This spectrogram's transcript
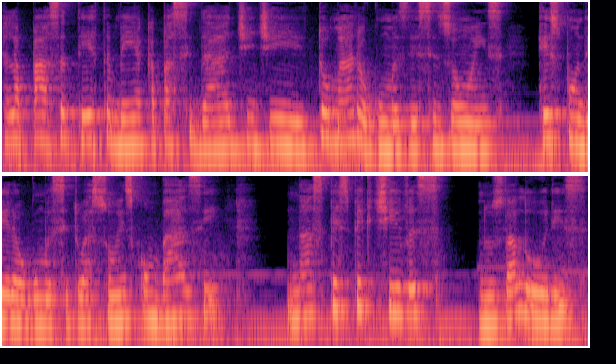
ela passa a ter também a capacidade de tomar algumas decisões, responder a algumas situações com base nas perspectivas, nos valores,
